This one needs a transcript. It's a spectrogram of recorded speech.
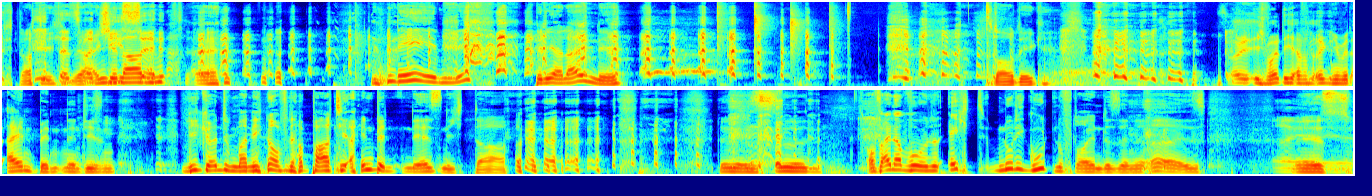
Ich dachte, ich Das wäre eingeladen. Äh, nee, eben nicht. Bin ich alleine. Traurig. Sorry, ich wollte dich einfach irgendwie mit einbinden in diesen. Wie könnte man ihn auf einer Party einbinden? Er ist nicht da. Das ist, äh, auf einer, wo echt nur die guten Freunde sind. Äh, ist, ist,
